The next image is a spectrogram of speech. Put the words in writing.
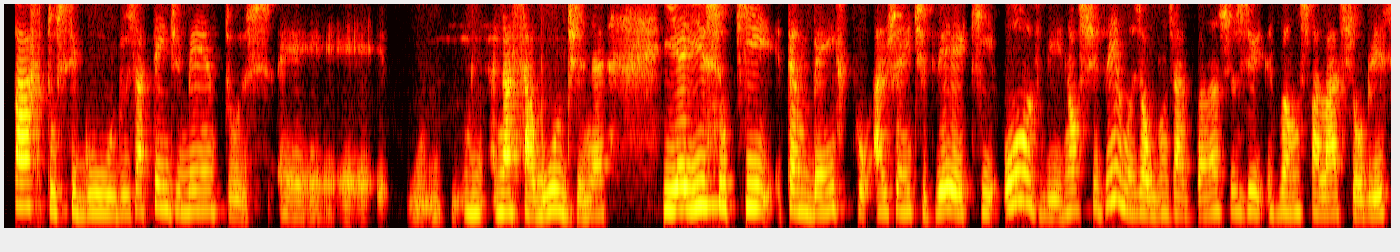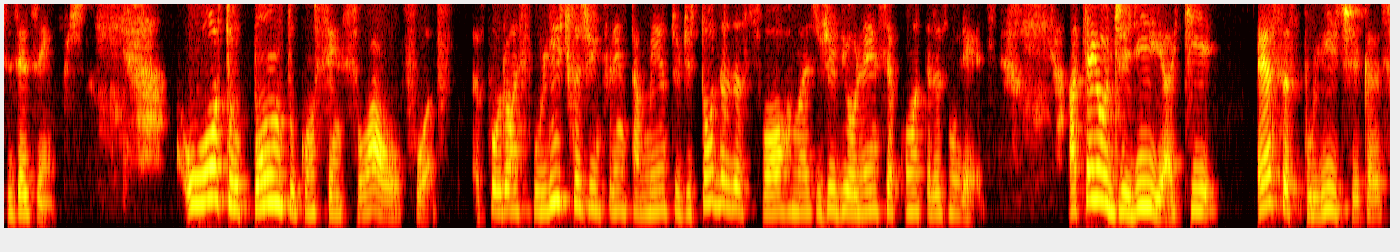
partos seguros, atendimentos é, na saúde, né? E é isso que também a gente vê que houve, nós tivemos alguns avanços e vamos falar sobre esses exemplos. O outro ponto consensual foram as políticas de enfrentamento de todas as formas de violência contra as mulheres. Até eu diria que essas políticas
